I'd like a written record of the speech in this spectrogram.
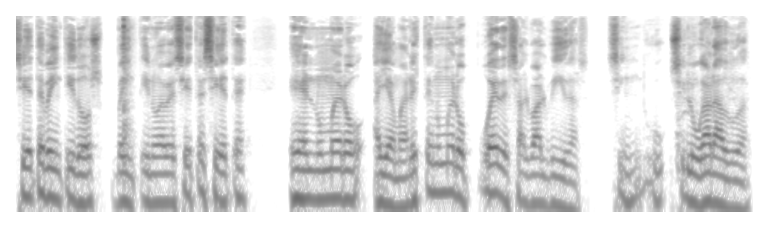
722-2977 es el número a llamar. Este número puede salvar vidas, sin, sin lugar a dudas.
